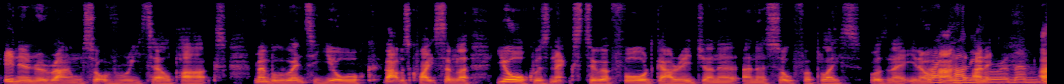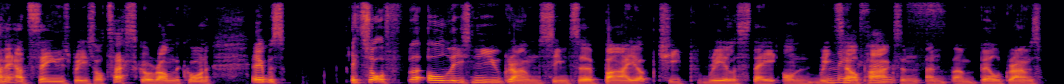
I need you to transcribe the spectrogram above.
in and around sort of retail parks. Remember, we went to York. That was quite similar. York was next to a Ford garage and a and a sofa place, wasn't it? You know, I and, can't and even it, remember. and it had Sainsbury's or Tesco around the corner. It was. It's sort of uh, all these new grounds seem to buy up cheap real estate on retail Makes parks and, and, and build grounds.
